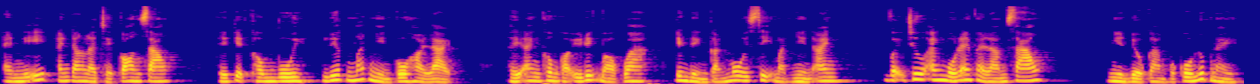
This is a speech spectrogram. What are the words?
Em nghĩ anh đang là trẻ con sao? Thế Kiệt không vui, liếc mắt nhìn cô hỏi lại. Thấy anh không có ý định bỏ qua, Yên Đình cắn môi xị mặt nhìn anh. Vậy chứ anh muốn em phải làm sao? Nhìn biểu cảm của cô lúc này,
